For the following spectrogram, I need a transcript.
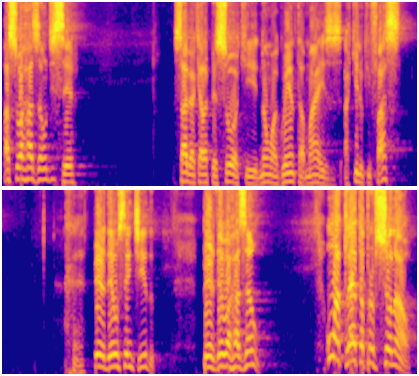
a sua razão de ser. Sabe aquela pessoa que não aguenta mais aquilo que faz? perdeu o sentido, perdeu a razão. Um atleta profissional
